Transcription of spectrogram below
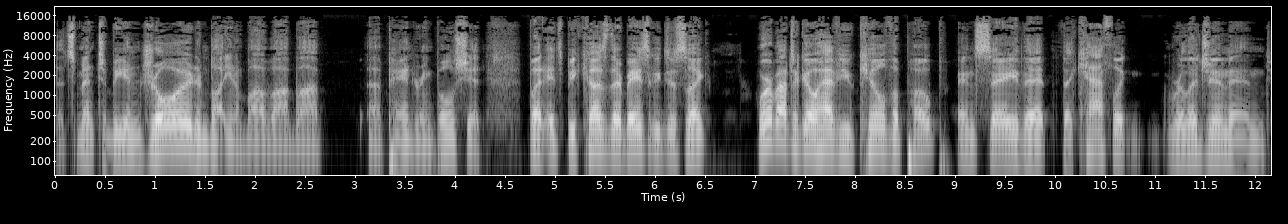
that's meant to be enjoyed and blah, you know, blah, blah, blah, uh, pandering bullshit. But it's because they're basically just like, we're about to go have you kill the Pope and say that the Catholic religion and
